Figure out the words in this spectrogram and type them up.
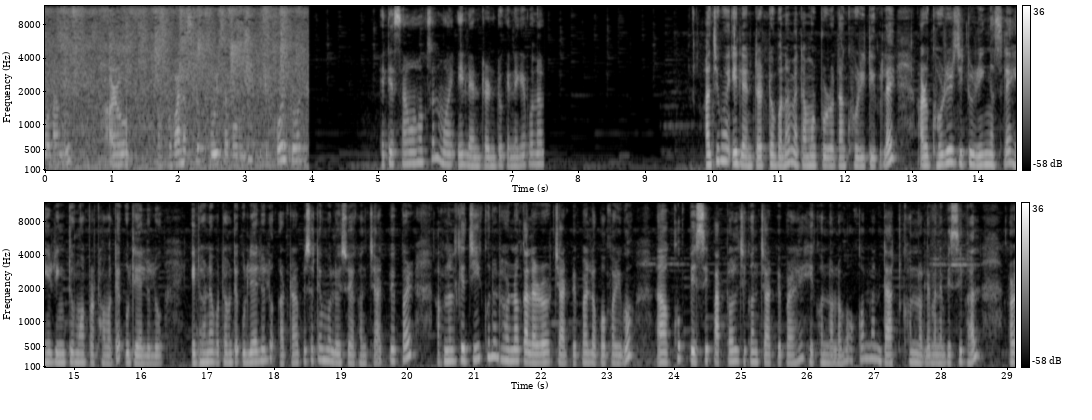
বনালোঁ। আৰু মই ভবা নাছিলোঁ হৈ যাব বুলি কিন্তু হৈ গ'ল। এতিয়া চাওঁ আহকচোন মই এই লেণ্টাৰ্ণটো কেনেকৈ বনালোঁ। আজি মই এই লেণ্টাৰ্ণটো বনাম এটা মোৰ পুৰণা ঘড়ী দি পেলাই। আৰু ঘড়ীৰ যিটো ৰিং আছিলে সেই ৰিংটো মই প্ৰথমতে উলিয়াই ল'লোঁ। এই ধৰণে প্ৰথমতে উলিয়াই ল'লোঁ আৰু তাৰপিছতে মই লৈছোঁ এখন চাৰ্ট পেপাৰ। আপোনালোকে যিকোনো ধৰণৰ কালাৰৰ চাৰ্ট পেপাৰ ল'ব পাৰিব। খুব বেছি পাতল যিখন চাৰ্ট পেপাৰ আহে সেইখন নল'ব। অকণমান ডাঠখন ল'লে মানে বেছি ভাল। আৰু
